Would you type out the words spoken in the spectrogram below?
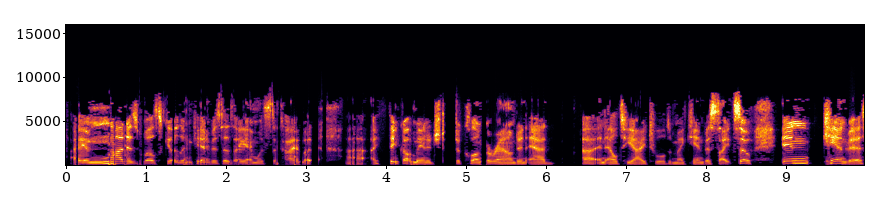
I am not as well skilled in Canvas as I am with Sakai, but uh, I think I'll manage to clunk around and add uh, an LTI tool to my Canvas site. So in Canvas,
